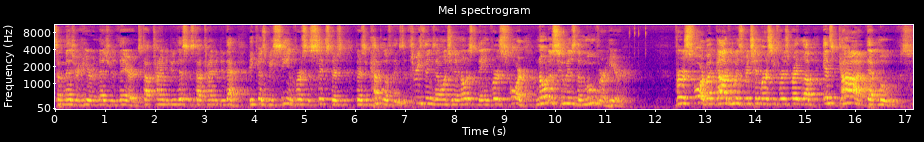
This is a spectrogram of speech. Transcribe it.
to measure here and measure there. And stop trying to do this and stop trying to do that. Because we see in verses 6, there's, there's a couple of things, three things I want you to notice today. In verse 4, notice who is the mover here. Verse 4, but God who is rich in mercy for his great love, it's God that moves.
